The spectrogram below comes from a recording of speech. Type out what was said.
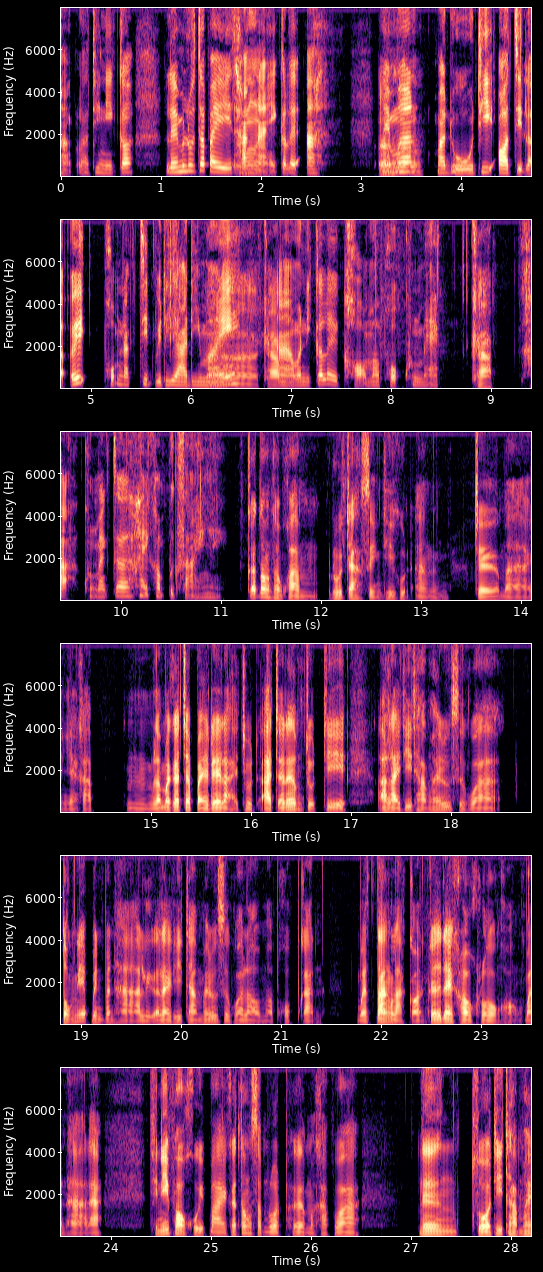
หัก แล้วทีนี้ก็เลยไม่รู้จะไปทางไหนก็เลยอะ ในเมื่อฮะมาดูที่ออจิตแล้วเอ้ยพบนักจิตวิทยาดีไหมอ่าครับอ่าวันนี้ก็เลยขอมาพบคุณแม็กครับค่ะ คุณแม็กจะให้คำปรึกษายังไง ก็ต้องทำความรู้จักสิ่งที่คุณอังเจอมาอย่างเงี้ยครับอืมแล้วมันก็จะไปได้หลายจุด อาจจะเริ่มจุดที่อะไรที่ทำให้รู้สึกว่าตรงเนี้ยเป็นปัญหาหรืออะไรที่ทำให้รู้สึกว่าเรามาพบกัน เหมือนตั้งหลักก่อนก็จะได้เคราโครงของปัญหาแล้ว ทีนี้พอคุยไปก็ต้องสำรวจเพิ่มอะครับว่าหนึ่งตัวที่ทำให้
